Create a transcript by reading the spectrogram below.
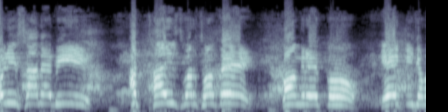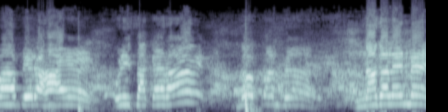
ओडिशा में भी 28 वर्षों से कांग्रेस को एक ही जवाब दे रहा है। उड़ीसा कह रहा है नो कॉन्फिडेंस नागालैंड में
